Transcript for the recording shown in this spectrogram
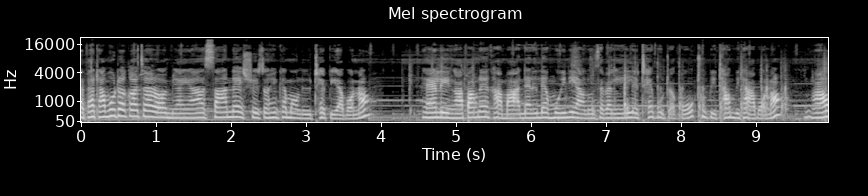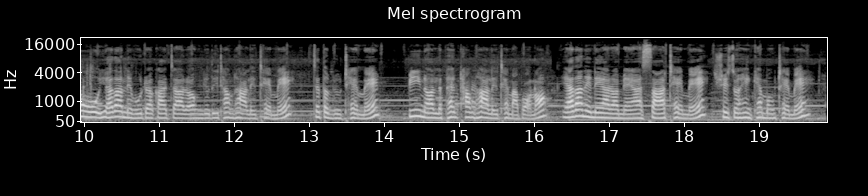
လက်ဖက်ထားမှုတက်ကကြတော့မြိုင်ရစားနဲ့ရွှေစုံဟင်းခက်မောင်လေးကိုထည့်ပေးရပါတော့။ငန်းလေးငါပေါင်းတဲ့အခါမှာအနံလေးနဲ့မွေးနေအောင်လို့စပယ်လေးလေးထည့်ဖို့အတွက်ကိုထုပြီးထောင်းပြီးထားပါတော့။ငါ့ကိုရတာနေဖို့အတွက်ကကြတော့ငွေသီးထောင်းထားလေးထည့်မယ်။စက်သွမျိုးထည့်မယ်။ပြီးရင်တော့လက်ဖက်ထောင်းထားလေးထည့်မှာပေါ့နော်။ရတာနေနဲ့ကတော့မြိုင်ရစားထည့်မယ်။ရွှေစုံဟင်းခက်မောင်ထည့်မယ်။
